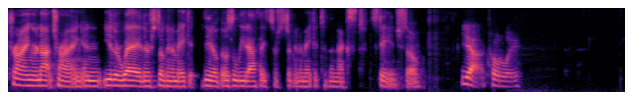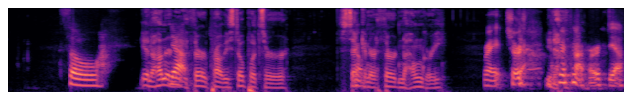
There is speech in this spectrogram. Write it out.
trying or not trying, and either way, they're still going to make it. You know, those elite athletes are still going to make it to the next stage. So yeah, totally. So Yeah, and 183rd probably still puts her second or third in Hungary. right, sure, You know. not first. Yeah,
